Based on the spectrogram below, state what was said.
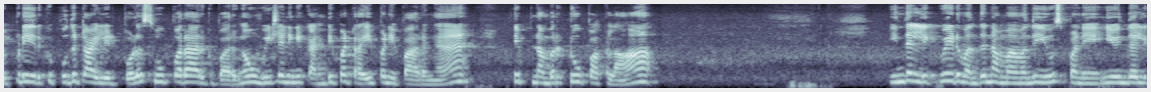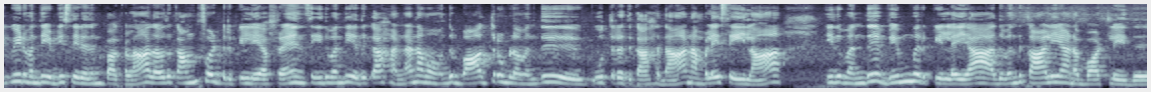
எப்படி இருக்குது புது டாய்லெட் போல் சூப்பராக இருக்குது பாருங்கள் உங்கள் வீட்டில் நீங்கள் கண்டிப்பாக ட்ரை பண்ணி பாருங்கள் டிப் நம்பர் டூ பார்க்கலாம். இந்த லிக்விட் வந்து நம்ம வந்து யூஸ் பண்ணி இந்த லிக்விட் வந்து எப்படி செய்கிறதுன்னு பார்க்கலாம். அதாவது கம்ஃபர்ட் இருக்குது இல்லையா ஃப்ரெண்ட்ஸ் இது வந்து எதுக்காகனா நம்ம வந்து பாத்ரூமில் வந்து ஊற்றுறதுக்காக தான் நம்மளே செய்யலாம். இது வந்து விம் இருக்குது இல்லையா அது வந்து காலியான பாட்டில் இது.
